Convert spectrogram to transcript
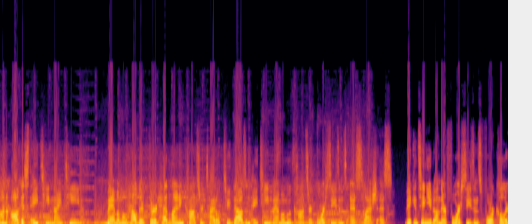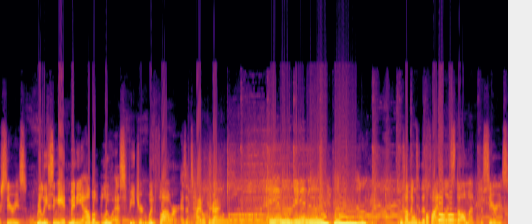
On August 18, 19, Mamamoo held their third headlining concert titled 2018 Mamamoo Concert 4 Seasons S/S. They continued on their Four Seasons 4 Color series, releasing a mini album Blue S featured Windflower as a title track. Coming to the final installment of the series,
